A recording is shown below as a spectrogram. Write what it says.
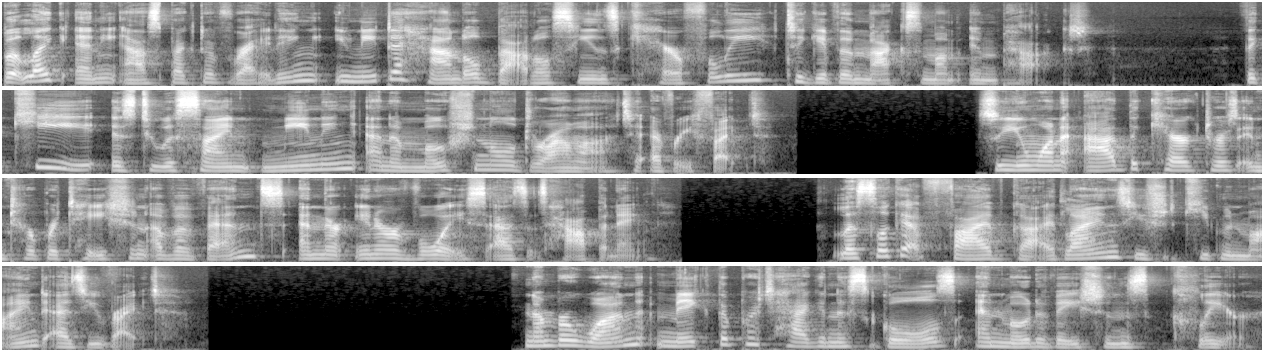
but like any aspect of writing, you need to handle battle scenes carefully to give them maximum impact. The key is to assign meaning and emotional drama to every fight. So, you want to add the character's interpretation of events and their inner voice as it's happening. Let's look at five guidelines you should keep in mind as you write. Number one, make the protagonist's goals and motivations clear.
